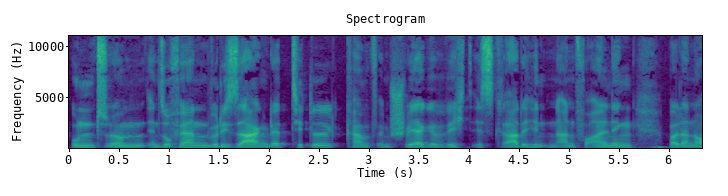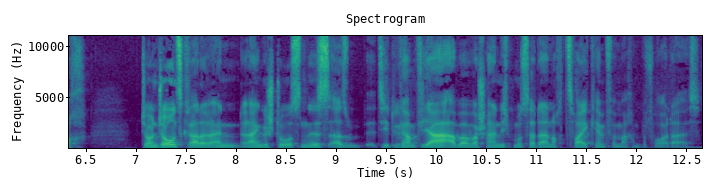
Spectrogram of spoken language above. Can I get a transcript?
Und ähm, insofern würde ich sagen, der Titelkampf im Schwergewicht ist gerade hinten an. Vor allen Dingen, weil da noch John Jones gerade rein, reingestoßen ist. Also Titelkampf ja, aber wahrscheinlich muss er da noch zwei Kämpfe machen, bevor er da ist.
